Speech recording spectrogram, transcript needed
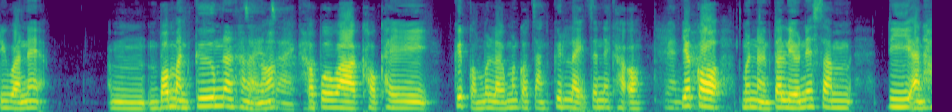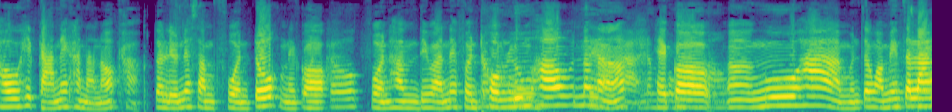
ดีว่าเนี่ยอืมบ่มันกึมนั่นขนาดเนาะใช่ๆค่ะก็เปิดว่าเขาใครกึดกว่าเมื่อแล้วมันก็จังกึดไหลจังได๋ค่ะอ๋อแม่นแล้วก็มันหนังตะเหลียวเนี่ยซ้ำ ดีอันเฮาเหตุการณ์ในขนาดเนาะค่ะตะเหลียวเนี่ยซ้ำฝนตกเนี่ยก็ฝนตกฝนทำดีว่าเนี่ยฝนทมน้ำท่วมลุ่มเฮานั่นน่ะเนาะใช่ค่ะน้ำท่วมแล้วก็ลุ่มเฮาเอ่องูห้าเหมือนจังหวะเมงจะล่าง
